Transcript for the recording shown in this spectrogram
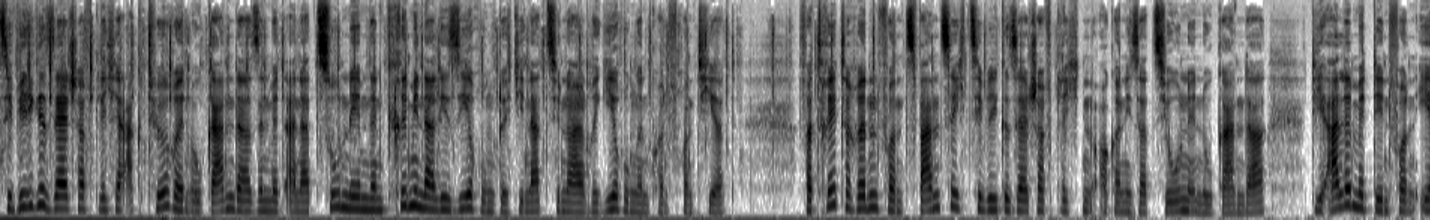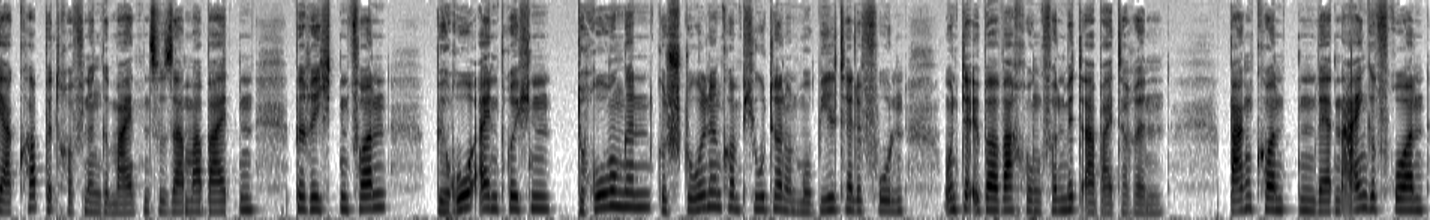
Zivilgesellschaftliche Akteure in Uganda sind mit einer zunehmenden Kriminalisierung durch die nationalen Regierungen konfrontiert. Vertreterinnen von 20 zivilgesellschaftlichen Organisationen in Uganda, die alle mit den von EACOP betroffenen Gemeinden zusammenarbeiten, berichten von Büroeinbrüchen, Drohungen, gestohlenen Computern und Mobiltelefonen und der Überwachung von Mitarbeiterinnen. Bankkonten werden eingefroren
